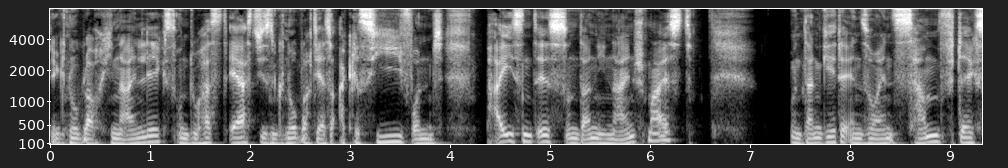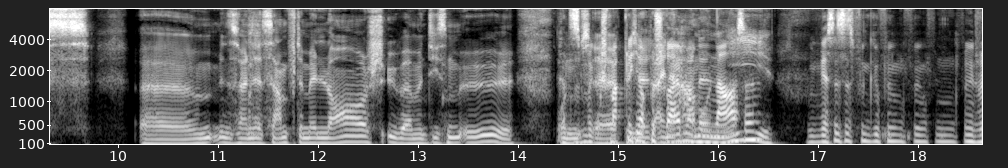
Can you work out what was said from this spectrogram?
den Knoblauch hineinlegst und du hast erst diesen Knoblauch, der so aggressiv und beißend ist und dann hineinschmeißt und dann geht er in so ein sanftes ähm, in so eine sanfte Melange über mit diesem Öl. Kannst du es mir äh, geschmacklich auch beschreiben an der Nase? Was ist das für, ein- für, für, für,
